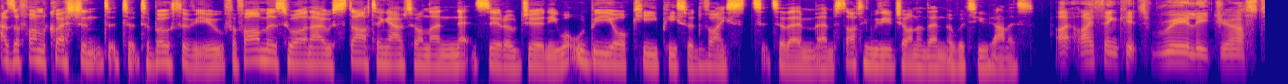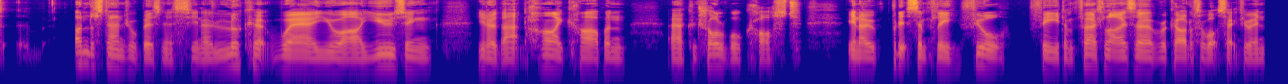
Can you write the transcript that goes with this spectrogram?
as a final question to, to, to, both of you, for farmers who are now starting out on their net zero journey, what would be your key piece of advice to, to them? Um, starting with you, John, and then over to you, Alice. I, I think it's really just understand your business. You know, look at where you are using, you know, that high carbon uh, controllable cost. You know, put it simply, fuel, feed, and fertilizer, regardless of what sector you're in.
